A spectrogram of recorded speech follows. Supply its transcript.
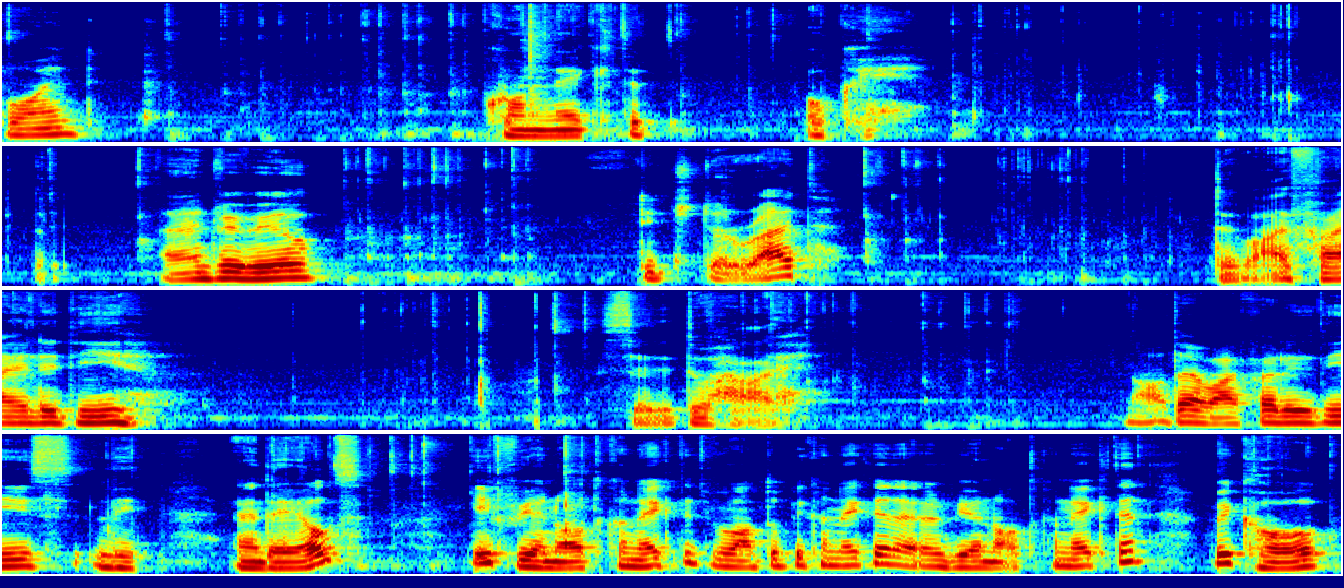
point connected. Okay. And we will digital write the Wi-Fi LED set it to high. Now the Wi-Fi LED is lit. And else if we are not connected we want to be connected and we are not connected we call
